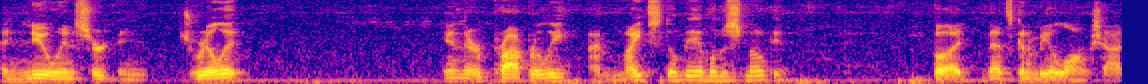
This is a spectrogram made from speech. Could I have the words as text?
a new insert and drill it in there properly, I might still be able to smoke it. But that's going to be a long shot.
